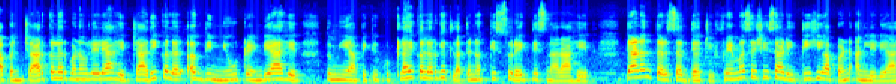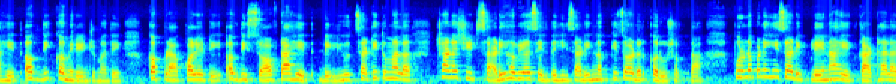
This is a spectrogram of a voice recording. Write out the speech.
आपण चार कलर बनवलेले आहेत. चारही कलर अगदी न्यू ट्रेंडी आहेत. तुम्ही यापैकी कुठलाही कलर घेतला तर नक्कीच सुरेख दिसणार आहेत. त्यानंतर सध्याची फेमस अशी साडी तीही आपण आणलेली आहेत. अगदी कमी रेंजमध्ये कपडा क्वालिटी अगदी सॉफ्ट आहेत. डेली यूजसाठी तुम्हाला छान अशी साडी हवी असेल तर ही साडी नक्कीच ऑर्डर करू शकता. पूर्णपणे ही साडी प्लेन आहेत काठाला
